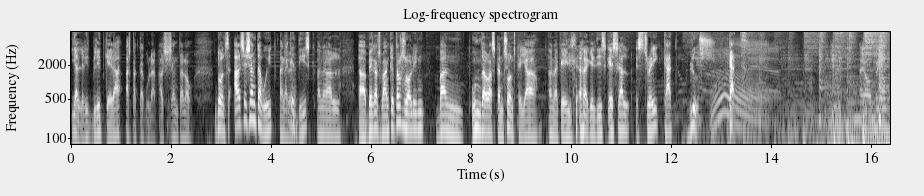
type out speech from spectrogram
i el Let It Bleed, que era espectacular, el 69. Doncs al 68, en Sí. aquest disc, en el uh, Vegas Banquet, els Rolling van... Un de les cançons que hi ha en aquell, en aquell disc és el Stray Cat Blues. Mm. Cat. It'll be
